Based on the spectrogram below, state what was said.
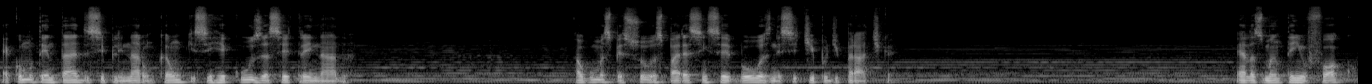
É como tentar disciplinar um cão que se recusa a ser treinado. Algumas pessoas parecem ser boas nesse tipo de prática. Elas mantêm o foco,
